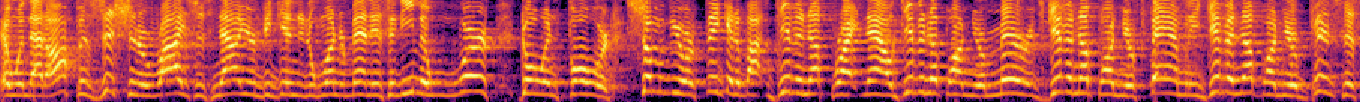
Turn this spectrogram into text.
And when that opposition arises, now you're beginning to wonder, man, is it even worth going forward? Some of you are thinking about giving up right now, giving up on your marriage, giving up on your family, giving up on your business.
